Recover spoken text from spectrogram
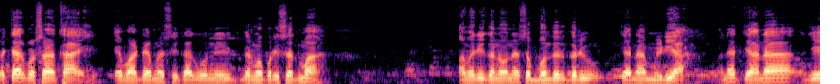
પ્રચાર પ્રસાર થાય એ માટે એમણે શિકાગોની ધર્મ પરિષદમાં અમેરિકનોને સંબોધિત કર્યું. ત્યાંના મીડિયા અને ત્યાંના જે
